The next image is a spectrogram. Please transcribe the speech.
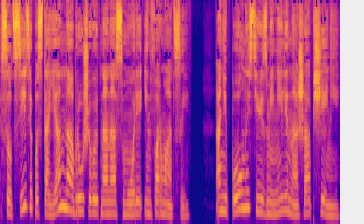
Соцсети постоянно обрушивают на нас море информации. Они полностью изменили наше общение.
